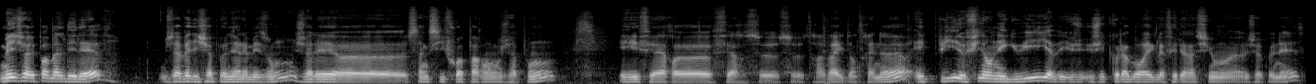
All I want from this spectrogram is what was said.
mais j'avais pas mal d'élèves. J'avais des japonais à la maison, j'allais 5-6 euh, fois par an au Japon et faire, euh, faire ce, travail d'entraîneur. Et puis, de fil en aiguille, j'ai collaboré avec la fédération euh, japonaise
